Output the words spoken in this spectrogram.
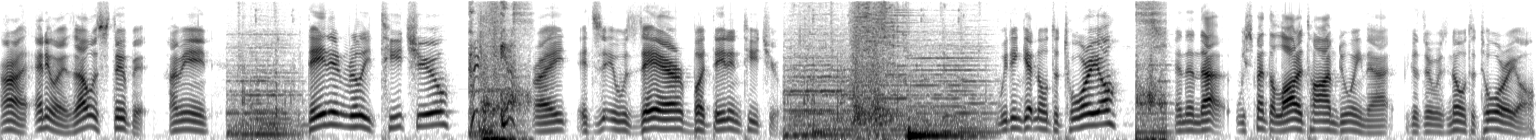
Alright, anyways, that was stupid. I mean, they didn't really teach you, right? It's it was there, but they didn't teach you. We didn't get no tutorial, and then that we spent a lot of time doing that because there was no tutorial.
